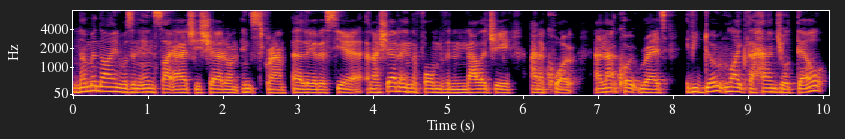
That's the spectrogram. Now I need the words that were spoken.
Number nine was an insight I actually shared on Instagram earlier this year. And I shared it in the form of an analogy and a quote. And that quote read, If you don't like the hand you're dealt,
